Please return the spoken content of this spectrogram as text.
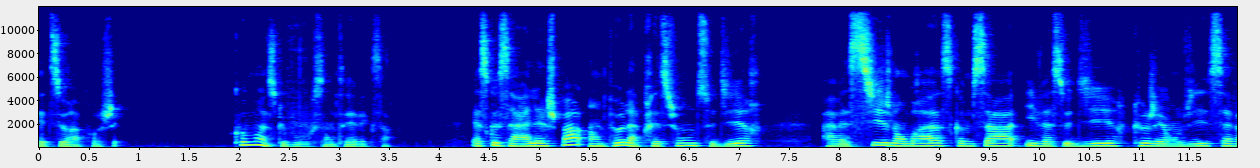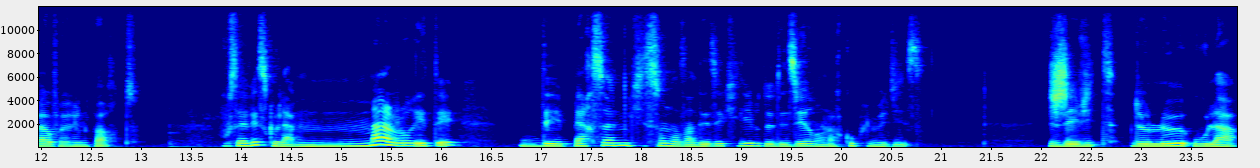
et de se rapprocher. Comment est-ce que vous vous sentez avec ça? Est-ce que ça allège pas un peu la pression de se dire ah bah si je l'embrasse comme ça, il va se dire que j'ai envie, ça va ouvrir une porte. Vous savez ce que la majorité des personnes qui sont dans un déséquilibre de désir dans leur couple me disent J'évite de le ou la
